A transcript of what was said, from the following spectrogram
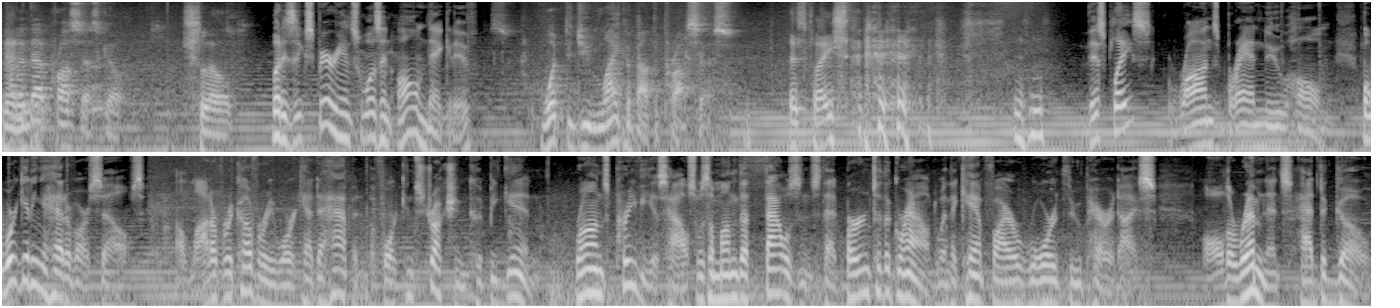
How did that process go? slow. But his experience wasn't all negative. What did you like about the process? This place, This place, Ron's brand new home. But we're getting ahead of ourselves. A lot of recovery work had to happen before construction could begin. Ron's previous house was among the thousands that burned to the ground when the Camp Fire roared through Paradise. All the remnants had to go.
